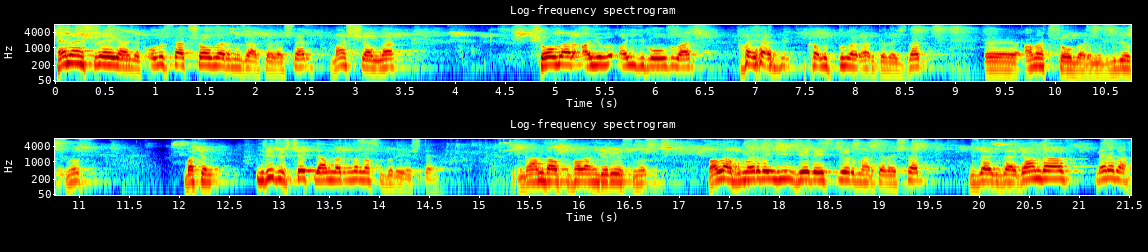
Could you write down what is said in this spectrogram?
Hemen şuraya gelecek olursak şovlarımız arkadaşlar. Maşallah. Şovlar ayı, ayı gibi oldular. Bayağı bir kalıptılar arkadaşlar. Ee, anaç şovlarımız biliyorsunuz. Bakın iri bir çek yanlarında nasıl duruyor işte. Gandalf'ı falan görüyorsunuz. Valla bunları da iyice besliyorum arkadaşlar. Güzel güzel. Gandalf merhaba.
